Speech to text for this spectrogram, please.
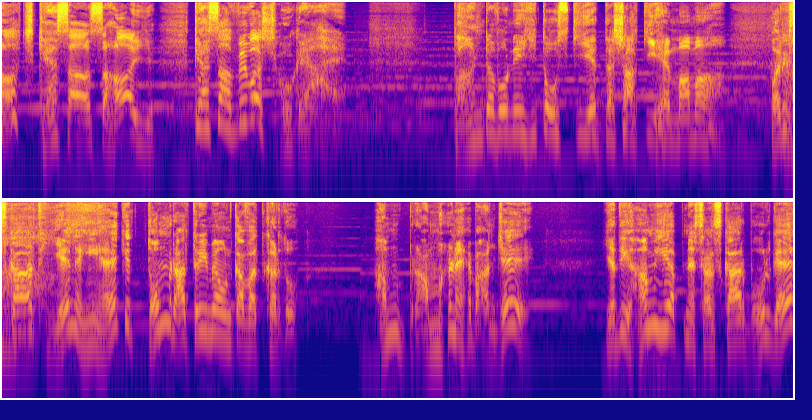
आज कैसा असहाय, कैसा विवश हो गया है। पांडवों ने ही तो उसकी ये दशा की है, मामा। पर इसका अर्थ ये नहीं है कि तुम रात्रि में उनका वध कर दो। हम ब्राह्मण हैं, भांजे। यदि हम ही अपने संस्कार भूल गए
